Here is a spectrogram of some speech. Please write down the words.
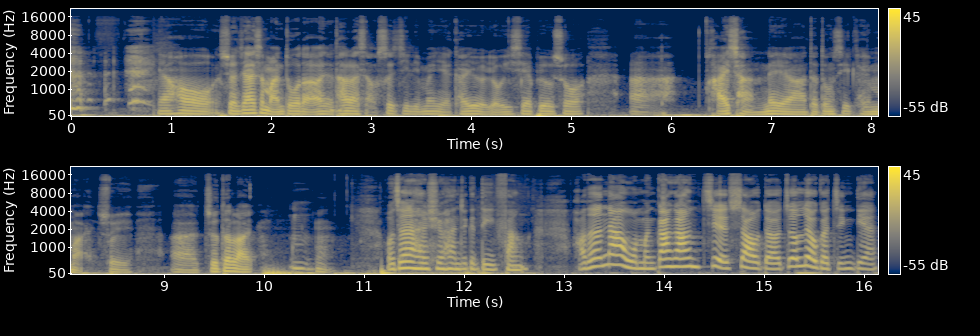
然后选择还是蛮多的，而且它的小市集里面也可以有有一些，比如说啊。海产类啊的东西可以买，所以呃值得来。嗯嗯，我真的很喜欢这个地方。好的，那我们刚刚介绍的这六个景点，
